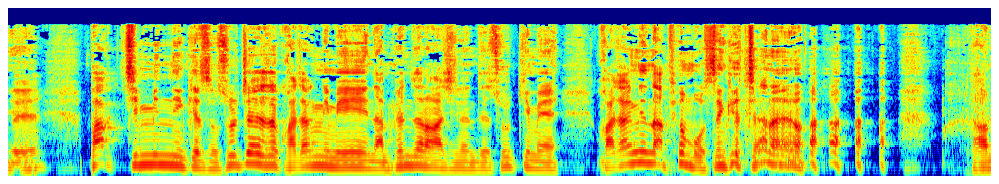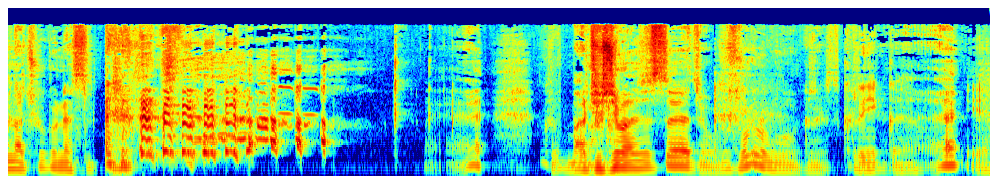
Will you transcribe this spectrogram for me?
네. 예. 박진민님께서 술자리에서 과장님이 남편 자랑 하시는데 술김에 과장님 남편 못생겼잖아요. 다음날 출근했을 때. 네. 그말 조심하셨어야죠. 그 술을 뭐, 그랬어. 그러니까요. 네. 예,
